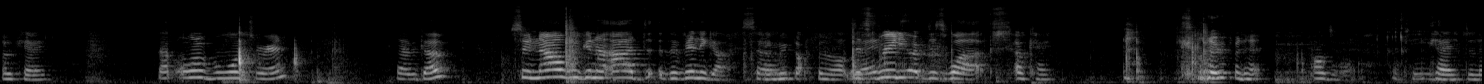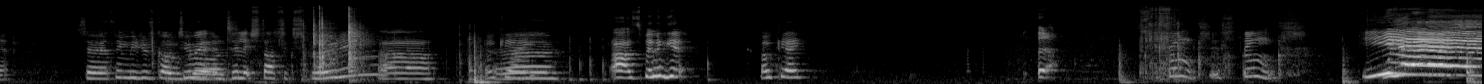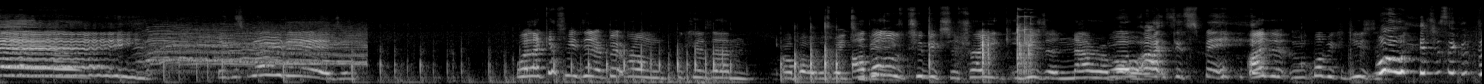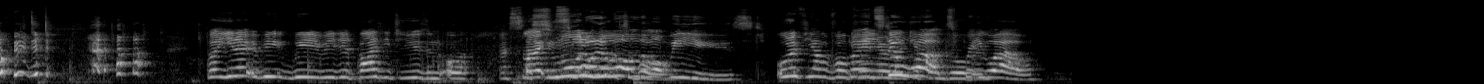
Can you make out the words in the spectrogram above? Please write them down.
Okay. That all of the water in. There we go. So now we're gonna add the vinegar. So Okay, move that funnel out the let's way. really hope this works. Okay. Can't open it. I'll do it. Okay. Okay, do done it. So I think we just gotta Oh, do it until it starts exploding. Uh, okay. Uh, ah, I'm spilling it. Okay. stinks. It stinks. Yay! Exploded! Well, I guess we did it a bit wrong because um Our bottle was way too our big. bottle was too big. So try use a narrow Whoa, bottle. ah, it's it's spit. Either well, we could use it. Whoa, it just exploded. But you know, we we we advise you to use an or A slightly smaller smaller, water bottle than what we used. or if you have a volcano. But it still like works pretty well.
